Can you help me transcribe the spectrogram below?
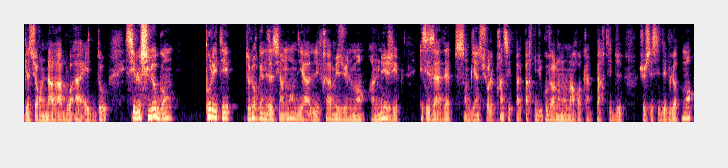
bien sûr en arabe ou aïddo, c'est le slogan politique de l'Organisation mondiale Les Frères musulmans en Égypte et ses adeptes sont bien sûr le principal parti du gouvernement marocain, parti de Je sais ses développements,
